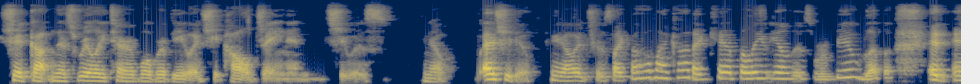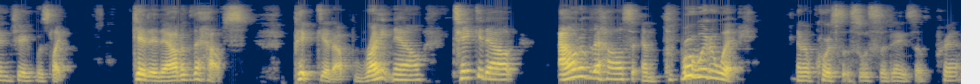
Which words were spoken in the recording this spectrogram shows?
she had gotten this really terrible review, and she called Jane, and she was, you know, as you do, you know, and she was like, "Oh my God, I can't believe you know this review," blah blah, and and Jane was like, "Get it out of the house, pick it up right now, take it out out of the house, and throw it away." And of course, this was the days of print.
